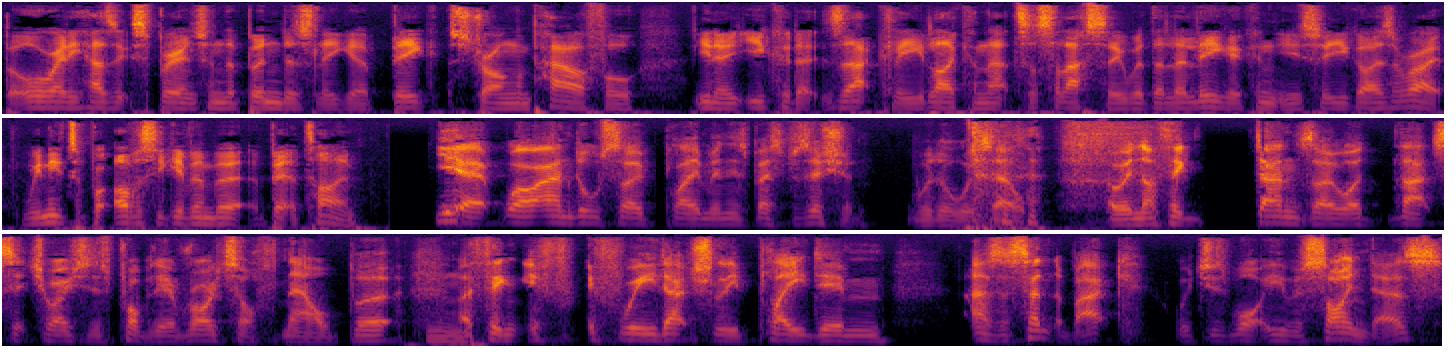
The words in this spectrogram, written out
but already has experience in the Bundesliga. Big, strong, and powerful. You know, you could exactly liken that to Salisu with the La Liga, couldn't you? So you guys are right. We need to obviously give him a, a bit of time. Yeah, well, and also play him in his best position would always help. I mean, I think Danso, uh, that situation is probably a write-off now, but I think if if we'd actually played him as a centre back, which is what he was signed as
